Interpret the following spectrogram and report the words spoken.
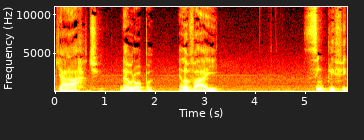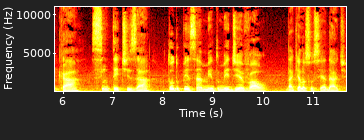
que a arte na Europa ela vai simplificar, sintetizar todo o pensamento medieval daquela sociedade.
